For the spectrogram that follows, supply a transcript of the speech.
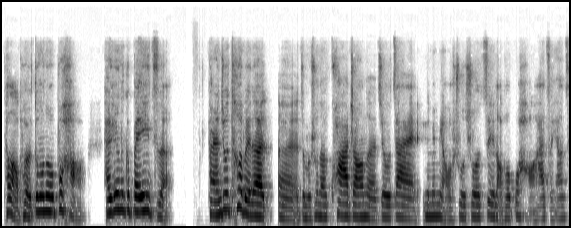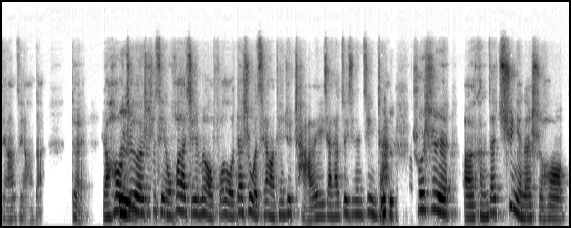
他老婆有多么多么不好，还扔了个杯子，反正就特别的呃，怎么说呢，夸张的就在那边描述说自己老婆不好啊，怎样怎样怎样的，对。然后这个事情我后来其实没有 follow，但是我前两天去查了一下他最新的进展，说是呃可能在去年的时候，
